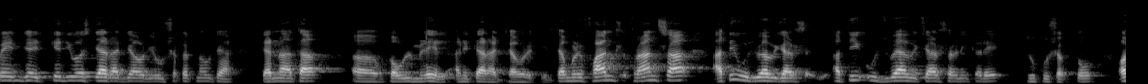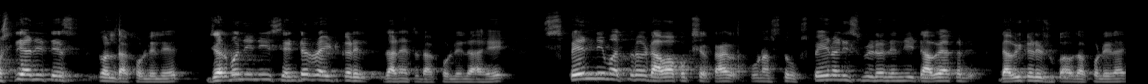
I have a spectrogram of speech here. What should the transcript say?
पेन ज्या इतके दिवस त्या राज्यावर येऊ शकत नव्हत्या त्यांना आता कौल मिळेल आणि त्या राज्यावर येतील. त्यामुळे फ्रान्स फ्रान्स हा अति उजव्या विचार अति उजव्या विचारसरणीकडे झुकू शकतो. ऑस्ट्रियाने ते कल दाखवलेले आहेत. जर्मनीनी सेंटर राईटकडे जाण्याचं दाखवलेलं आहे. स्पेननी मात्र डावा पक्ष काय कोण असतो? स्पेन आणि स्वीडन यांनी डाव्याकडे डावीकडे झुकाव दाखवलेला आहे.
